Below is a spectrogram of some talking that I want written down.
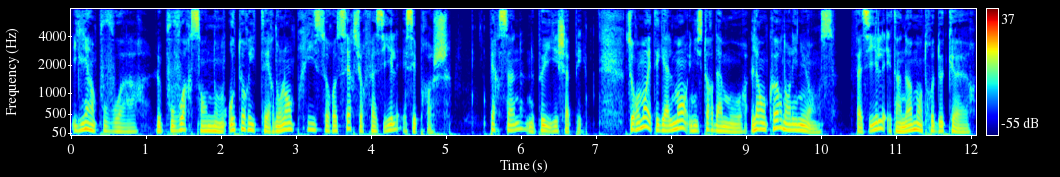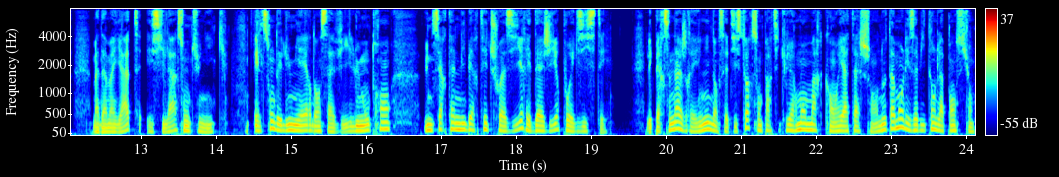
il y a un pouvoir, le pouvoir sans nom, autoritaire, dont l'emprise se resserre sur Fazil et ses proches. Personne ne peut y échapper. Ce roman est également une histoire d'amour, là encore dans les nuances. Fazil est un homme entre deux cœurs. Madame Hayat et Silla sont uniques. Elles sont des lumières dans sa vie, lui montrant une certaine liberté de choisir et d'agir pour exister. Les personnages réunis dans cette histoire sont particulièrement marquants et attachants, notamment les habitants de la pension.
